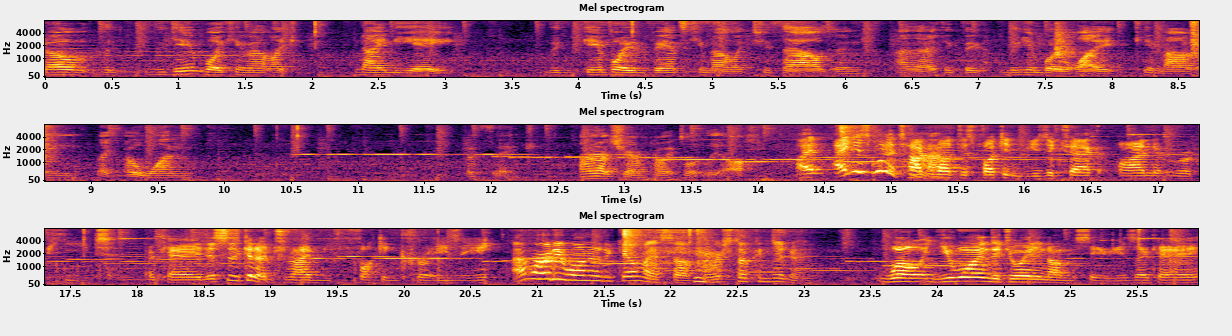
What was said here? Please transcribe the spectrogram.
no, the the Game Boy came out in like '98. The Game Boy Advance came out in like 2000, and I think the the Game Boy Light came out in like 01. I think. I'm not sure. I'm probably totally off. I, I just want to talk Nah. about this fucking music track on repeat. Okay, this is gonna drive me fucking crazy. I've already wanted to kill myself, and we're still continuing. Well, you wanted to join in on the series, okay?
